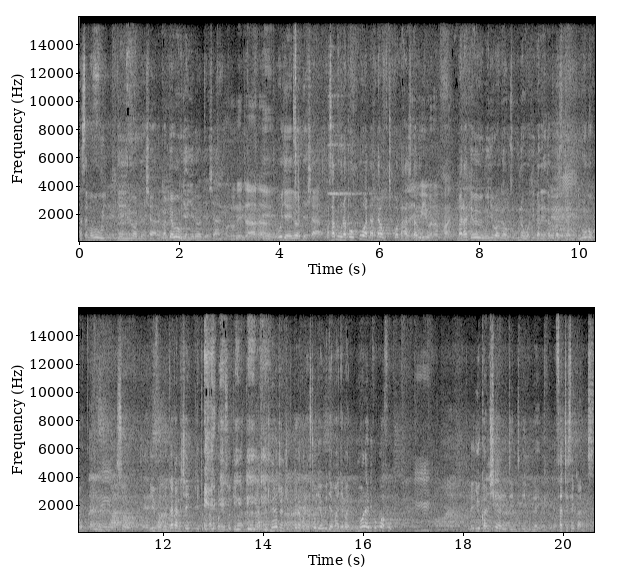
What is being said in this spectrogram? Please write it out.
Nikasema wewe hujaelewa biashara. Nikamwambia wewe hujaelewa biashara. Eh, hujaelewa biashara. Kwa sababu unapokuwa na doubt kwamba hazitarudi Maana yake wewe mwenyewe waga una uhakika naweza kwamba zitarudi uongo kweli? So hivyo ndio nataka nicheki kitu kwa sababu kwenye story na alafu kitu kingine tunachokipenda kwenye story ya huyu jamaa jamani umeona ilivyokuwa fupi? You can share it in, in like 30 seconds.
